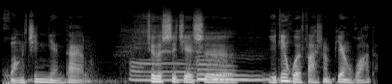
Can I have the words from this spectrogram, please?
黄金年代了。这个世界是嗯一定会发生变化的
